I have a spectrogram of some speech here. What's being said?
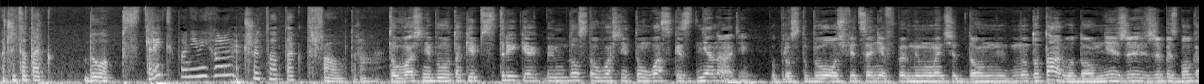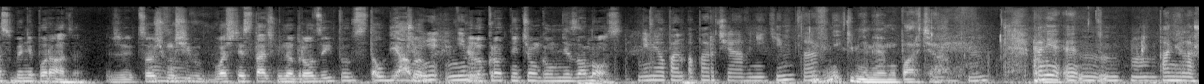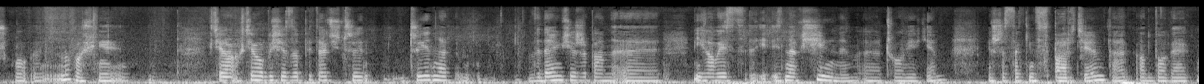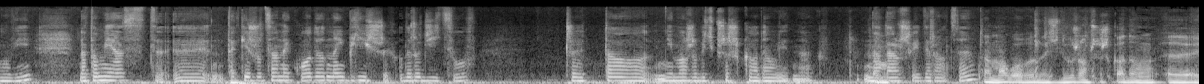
A czy to tak było pstryk, panie Michale, czy to tak trwało trochę? to właśnie było takie pstryk, jakbym dostał właśnie tą łaskę z dnia na dzień. Po prostu było oświecenie w pewnym momencie do, no dotarło do mnie, że, że bez Boga sobie nie poradzę. Że coś musi właśnie stać mi na drodze i to stał diabeł. Nie- nie- Wielokrotnie ciągał mnie za nos. Nie miał pan oparcia w nikim, tak? W nikim nie miałem oparcia. Panie, ym, ym, panie Leszku, no właśnie, chcia, chciałoby się zapytać, czy, czy jednak, wydaje mi się, że pan e, Michał jest jednak silnym e, człowiekiem, jeszcze z takim wsparciem, tak, od Boga, jak mówi. Natomiast e, takie rzucane kłody od najbliższych, od rodziców, czy to nie może być przeszkodą jednak na No. dalszej drodze? To mogłoby być dużą przeszkodą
